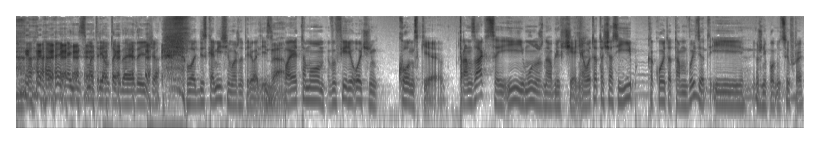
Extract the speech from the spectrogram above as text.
Я не смотрел тогда это еще. Вот, без комиссии можно переводить. Поэтому в эфире очень конские транзакции, и ему нужно облегчение. Вот это сейчас EIP какой-то там выйдет, и я уже не помню цифры.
